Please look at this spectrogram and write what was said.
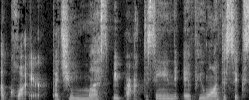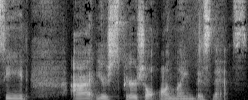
acquire, that you must be practicing if you want to succeed at your spiritual online business.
